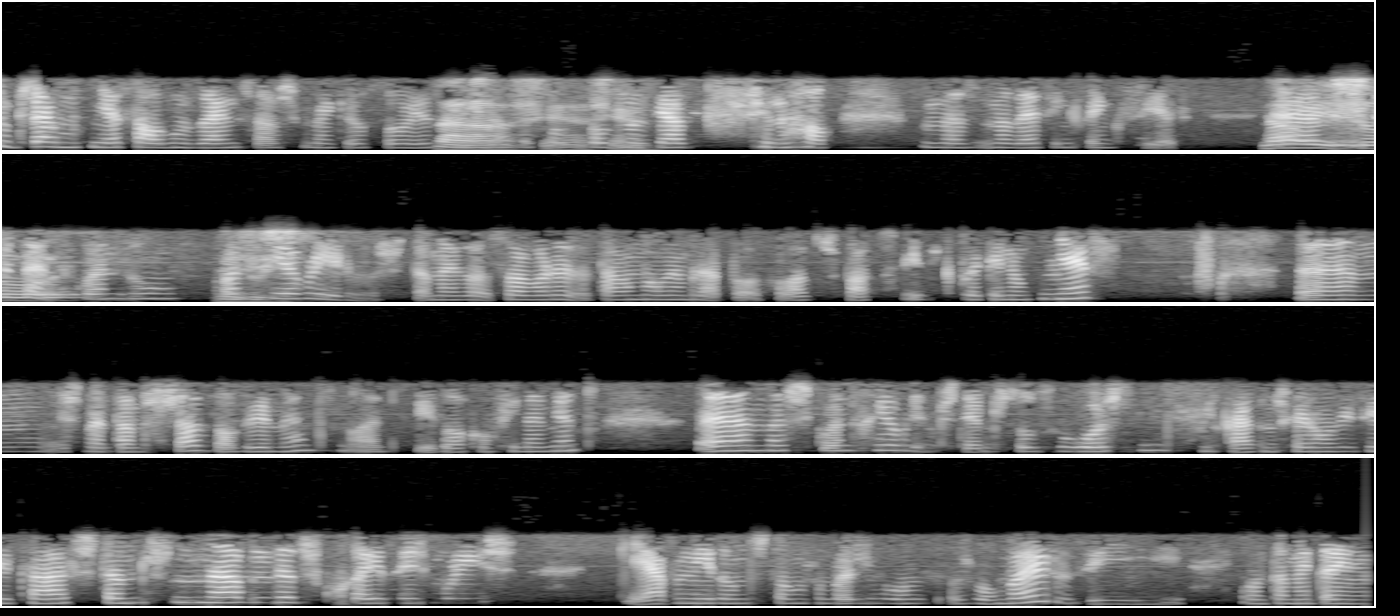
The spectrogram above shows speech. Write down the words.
tu que já me conheces há alguns anos, sabes como é que eu sou. Eu sou, Não, eu sim, sou, sou sim. demasiado profissional, mas, mas é assim que tem que ser. Não, Ah, isso- entretanto, quando, quando reabrirmos, também só agora estava-me a lembrar para falar do espaço físico, para quem não conhece, um, neste momento estamos fechados, obviamente, não é? devido ao confinamento, ah, mas quando reabrirmos temos todo o gosto, se caso nos queiram visitar, estamos na Avenida dos Correios em Esmoriz, que é a avenida onde estão os bombeiros, os bombeiros e onde também tem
